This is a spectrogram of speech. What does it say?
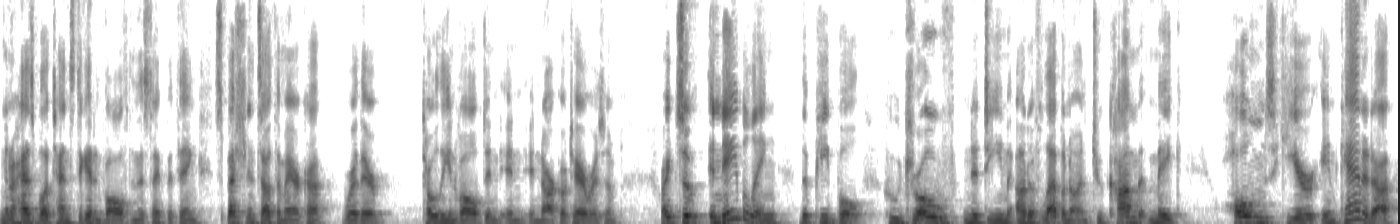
You know, Hezbollah tends to get involved in this type of thing, especially in South America, where they're totally involved in, in, in narco terrorism. Right? So enabling the people who drove Nadim out of Lebanon to come make homes here in Canada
